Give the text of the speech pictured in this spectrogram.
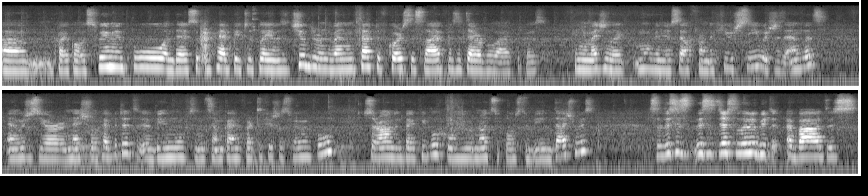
um, how you call it, swimming pool, and they're super happy to play with the children. When in fact, of course, this life is a terrible life because can you imagine like moving yourself from the huge sea, which is endless, and which is your natural habitat, uh, being moved in some kind of artificial swimming pool, surrounded by people who you're not supposed to be in touch with. So this is this is just a little bit about this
